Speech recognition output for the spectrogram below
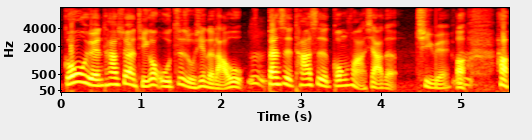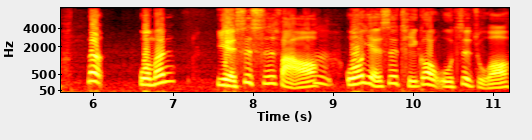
公务员他虽然提供无自主性的劳务，但是他是公法下的契约哦。好，那我们也是司法哦，我也是提供无自主哦，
